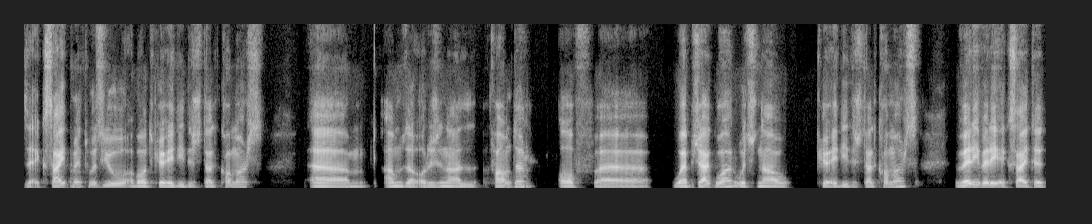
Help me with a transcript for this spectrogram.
the excitement with you about QAD Digital Commerce. Um, I'm the original founder of uh, WebJaguar, which now QAD Digital Commerce. Very, very excited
